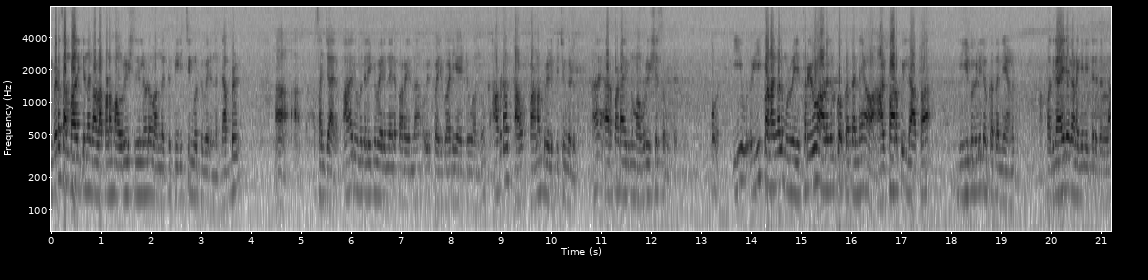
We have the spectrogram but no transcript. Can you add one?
ഇവിടെ സമ്പാദിക്കുന്ന കള്ളപ്പണം മൗറീഷ്യസിലൂടെ വന്നിട്ട് തിരിച്ചിങ്ങോട്ട് വരുന്ന ഡബിൾ സഞ്ചാരം. ആ രൂപത്തിലേക്ക് വരുന്നതിന് പറയുന്ന ഒരു പരിപാടിയായിട്ട് വന്നു. അവിടെ പണം വെളുപ്പിച്ചും കെടുക്കും ആ ഏർപ്പാടായിരുന്നു മൗറീഷ്യസ് റൂട്ട്. അപ്പോൾ ഈ ഈ പണങ്ങൾ മുഴുവൻ എത്രയോ ആളുകൾക്കൊക്കെ തന്നെ ആൾപ്പാർപ്പില്ലാത്ത ദ്വീപുകളിലൊക്കെ തന്നെയാണ്. പതിനായിരക്കണക്കിന് ഇത്തരത്തിലുള്ള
